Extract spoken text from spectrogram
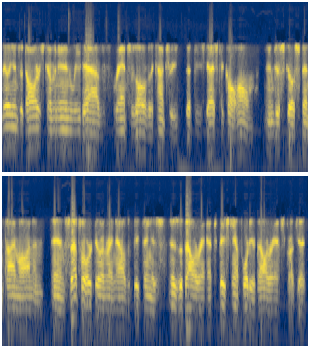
millions of dollars coming in, we'd have ranches all over the country that these guys could call home and just go spend time on. And and so that's what we're doing right now. The big thing is is the Valor Ranch, Base Camp 40 or Valor Ranch project.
